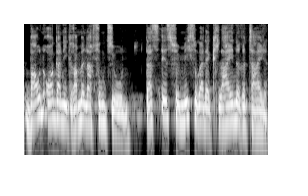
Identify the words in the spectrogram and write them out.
bauen Organigramme nach Funktion. Das ist für mich sogar der kleinere Teil.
